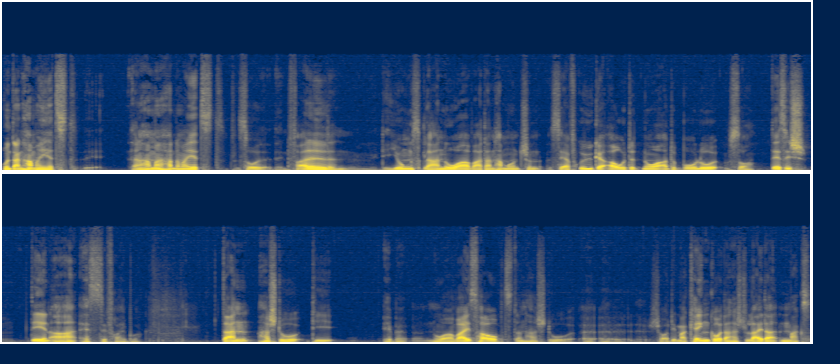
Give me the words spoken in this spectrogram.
und dann haben wir jetzt, dann haben wir, hatten wir jetzt so den Fall, die Jungs, klar, Noah war, dann haben wir uns schon sehr früh geoutet, Noah Adobolo, so, das ist DNA SC Freiburg. Dann hast du die eben Noah Weishaupt, dann hast du äh, äh, Jordi Makenko, dann hast du leider einen Max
